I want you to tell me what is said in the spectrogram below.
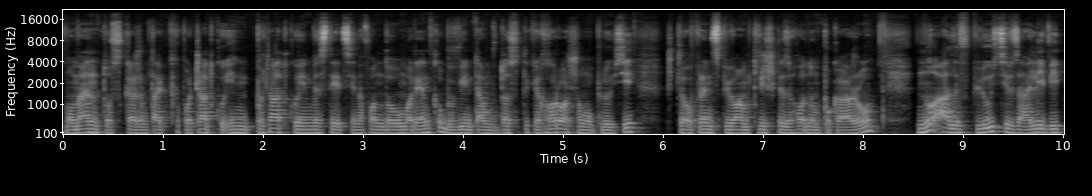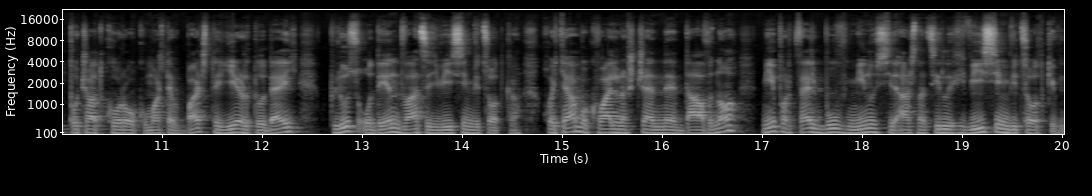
моменту, скажімо так, початку ін, початку інвестицій на фондовому ринку, бо він там в досить таки хорошому плюсі, що в принципі вам трішки згодом покажу. Ну але в плюсі взагалі від початку року можете побачити year to day плюс 1,28%. Хоча буквально ще недавно мій портфель був в мінусі аж на цілих 8%.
